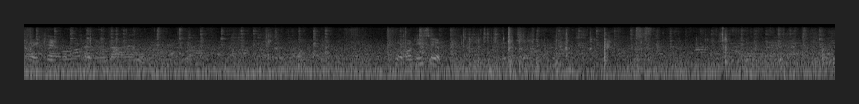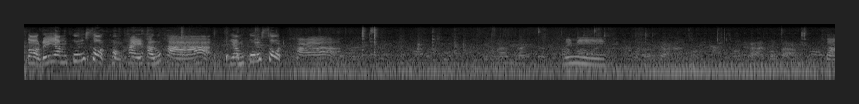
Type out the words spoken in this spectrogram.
ไข่แข้งไข่แมงดา หนูเอาที่เสียบต่อด้วยยำกุ้งสดของใครคะลูกค้ายำกุ้งสดค่ะ ไม่มีจ้ะ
